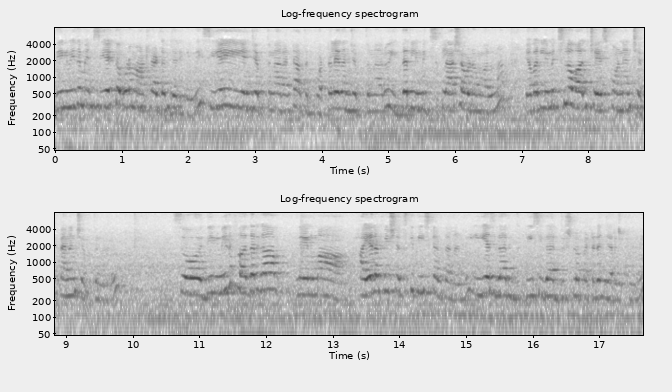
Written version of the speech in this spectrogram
దీని మీద మేము సిఐతో కూడా మాట్లాడడం జరిగింది. సిఐ ఏం చెప్తున్నారంటే అతను కొట్టలేదని చెప్తున్నారు. ఇద్దరు లిమిట్స్ క్లాష్ అవ్వడం వలన ఎవరి లిమిట్స్లో వాళ్ళు చేసుకోండి అని చెప్పానని చెప్తున్నారు. సో దీని మీద ఫర్దర్గా నేను మా హయ్యర్ అఫీషియల్స్కి తీసుకెళ్తానండి. ఈఎస్ గారి డీసీ గారి దృష్టిలో పెట్టడం జరుగుతుంది.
